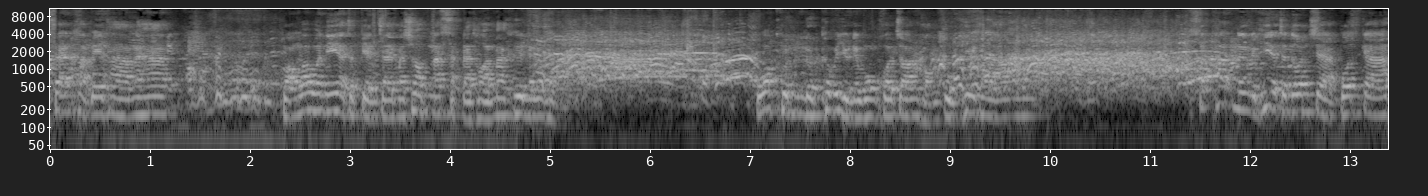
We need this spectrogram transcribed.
แฟนคลับเอทามนะฮะ หวังว่าวันนี้อาจจะเปลี่ยนใจมาชอบนัทศักดาธรมากขึ้นนะครับผมเพราะว่าคุณหลุดเข้าไปอยู่ในวงโคจรของกลุ่มพี่เขาแล้วนะฮะสักพักหนึ่งเดี๋ยวพี่อาจจะโดนแจกโปสการ์ด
